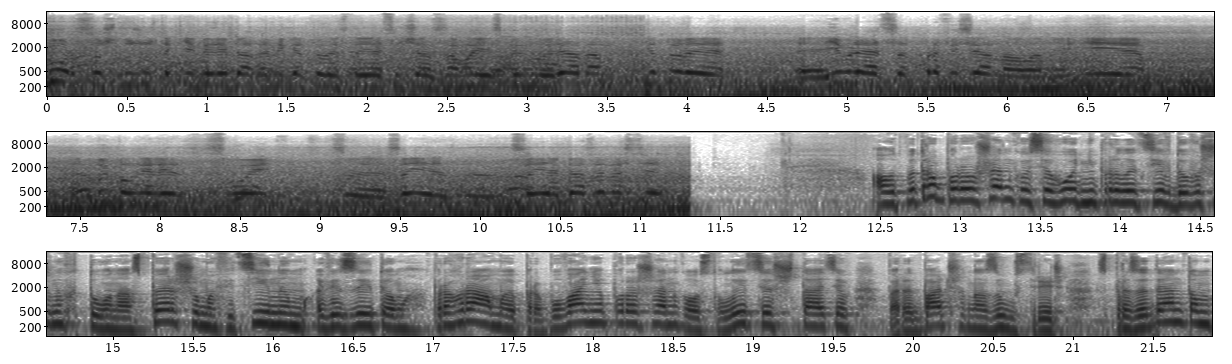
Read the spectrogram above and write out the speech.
гордо служу с такими ребятами, которые стоят сейчас за моей спиной рядом, которые э, являются профессионалами и э, выполнили свой, с- свои, свои обязанности. А от Петро Порошенко сьогодні прилетів до Вашингтона з першим офіційним візитом. Програмою перебування Порошенка у столиці штатів передбачена зустріч з президентом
